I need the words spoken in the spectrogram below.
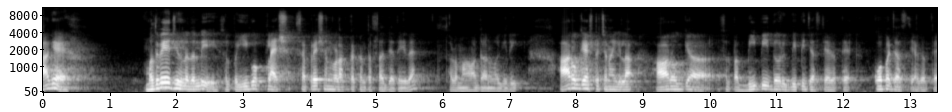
ಹಾಗೆ ಮದುವೆ ಜೀವನದಲ್ಲಿ ಸ್ವಲ್ಪ ಈಗೋ ಕ್ಲ್ಯಾಶ್ ಸಪ್ರೇಷನ್ಗಳಾಗ್ತಕ್ಕಂಥ ಸಾಧ್ಯತೆ ಇದೆ. ಸಮಾಧಾನವಾಗಿರಿ ಆರೋಗ್ಯ ಅಷ್ಟು ಚೆನ್ನಾಗಿಲ್ಲ. ಆರೋಗ್ಯ ಸ್ವಲ್ಪ ಬಿ ಪಿ ಇದ್ದವ್ರಿಗೆ ಬಿ ಪಿ ಜಾಸ್ತಿ ಆಗುತ್ತೆ, ಕೋಪ ಜಾಸ್ತಿ ಆಗುತ್ತೆ,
